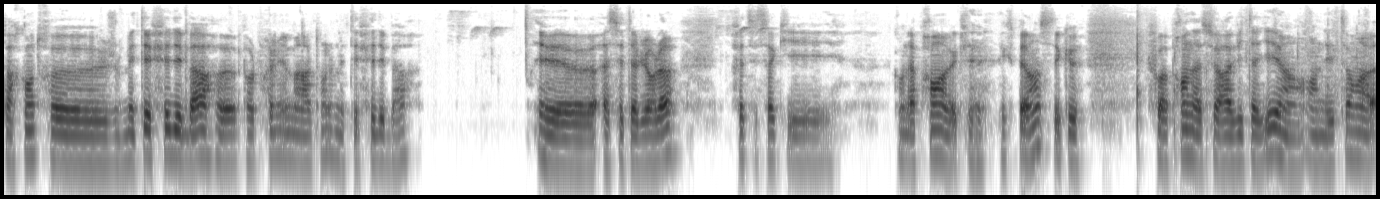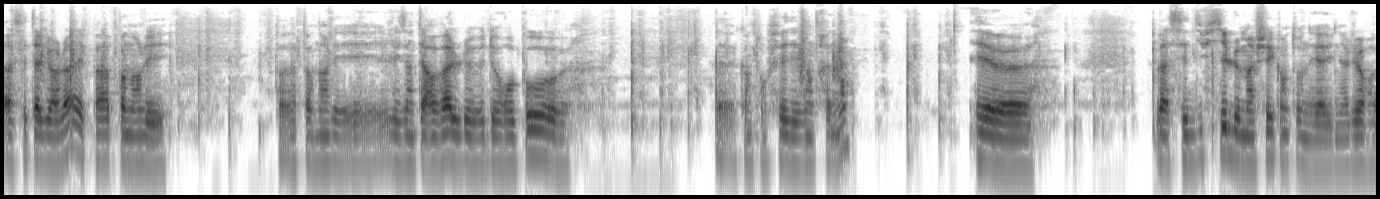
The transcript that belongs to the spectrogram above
Par contre, euh, je m'étais fait des barres euh, pour le premier marathon, je m'étais fait des barres. Et euh, à cette allure-là, en fait, c'est ça qui qu'on apprend avec l'expérience, c'est que faut apprendre à se ravitailler en, étant à, cette allure-là et pas pendant les pendant les, les intervalles de, de repos quand on fait des entraînements. Et bah, c'est difficile de mâcher quand on est à une allure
